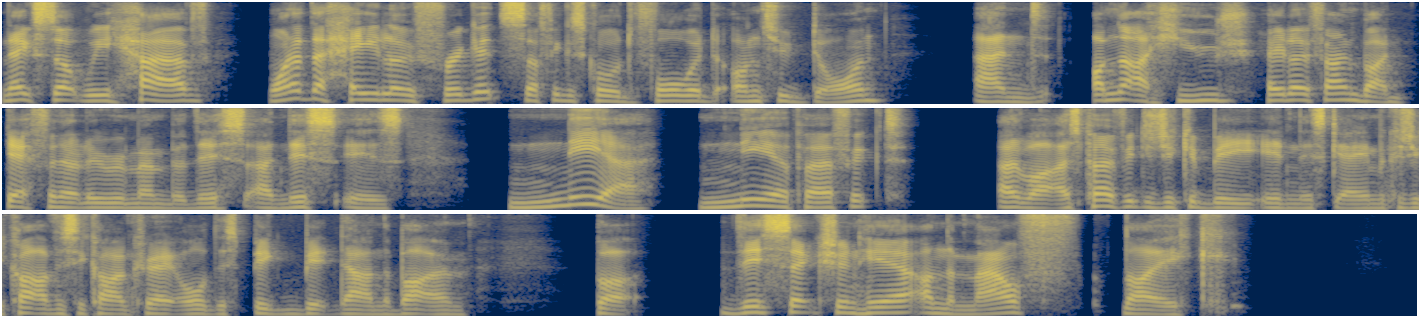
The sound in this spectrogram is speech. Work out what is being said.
Next up, we have one of the Halo frigates. I think it's called Forward Unto Dawn. And I'm not a huge Halo fan, but I definitely remember this. And this is near, near perfect. Uh, well, as perfect as you could be in this game because you can't obviously can't create all this big bit down the bottom. But this section here on the mouth, like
